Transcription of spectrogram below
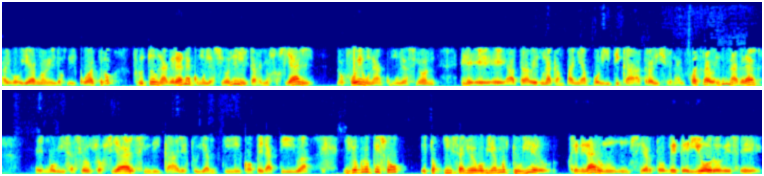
al gobierno en el 2004, fruto de una gran acumulación en el terreno social no fue una acumulación eh, eh, eh, a través de una campaña política tradicional, fue a través de una gran movilización social, sindical, estudiantil, cooperativa, y yo creo que eso, estos 15 años de gobierno tuvieron, generaron un, cierto deterioro de ese,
